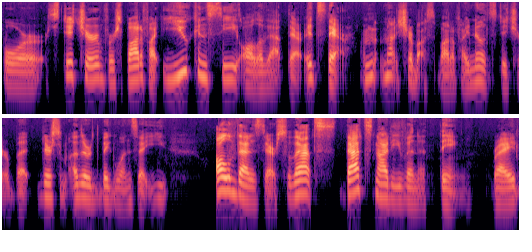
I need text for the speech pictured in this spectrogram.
for Stitcher and for Spotify, you can see all of that there. It's there. I'm not sure about Spotify. I know it's Stitcher, but there's some other big ones that you all of that is there. So that's that's not even a thing, right?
